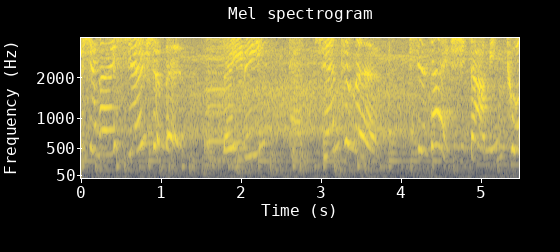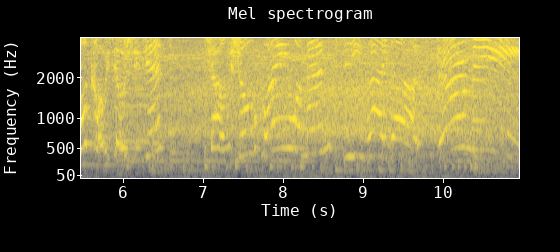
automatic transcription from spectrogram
女士们、先生们，Ladies and Gentlemen，现在是大明脱口秀时间，掌声欢迎我们亲爱的 Starmy！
